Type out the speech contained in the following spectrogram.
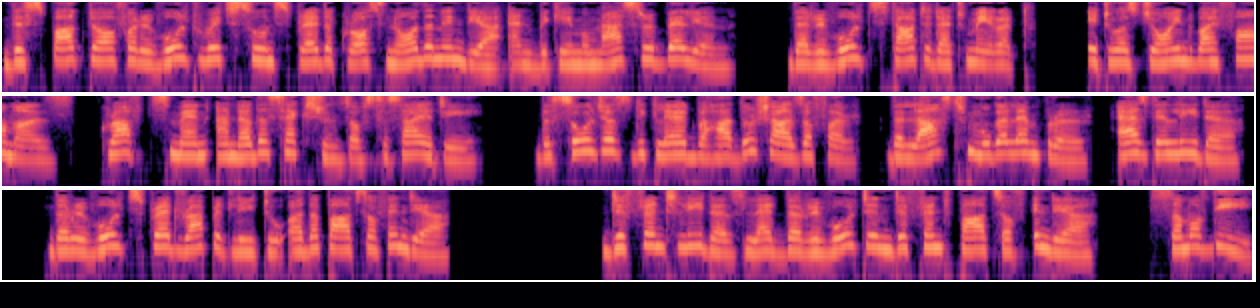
this sparked off a revolt which soon spread across northern India and became a mass rebellion. The revolt started at Meerut. It was joined by farmers, craftsmen and other sections of society. The soldiers declared Bahadur Shah Zafar, the last Mughal emperor, as their leader. The revolt spread rapidly to other parts of India. Different leaders led the revolt in different parts of India. Some of the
